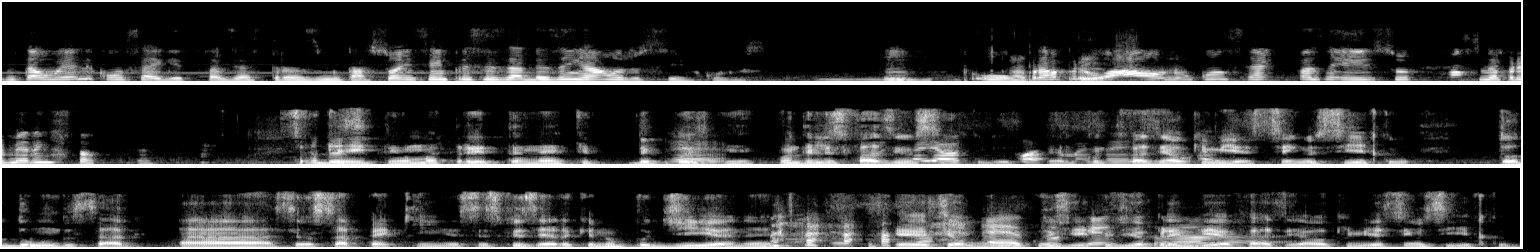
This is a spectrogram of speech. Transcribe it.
Então ele consegue fazer as transmutações sem precisar desenhar os círculos. Hum. O ah, próprio eu... Al não consegue fazer isso na primeira instância. Só que aí tem uma treta, né? Que depois é. que. Quando eles fazem o círculo. É, quando eles fazem alquimia sem o círculo, todo mundo sabe. Ah, seus sapequinhos, vocês fizeram que não podia, né? Porque esse é o é, único é, jeito de aprender a fazer a alquimia sem o círculo.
